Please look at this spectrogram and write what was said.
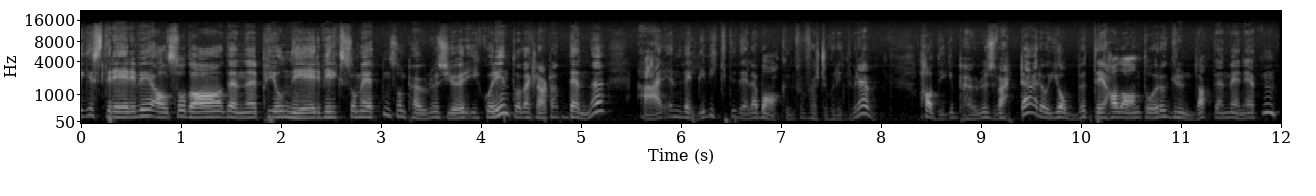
registrerer vi altså da denne pionervirksomheten som Paulus gjør i Korint. Og det er klart at denne er en veldig viktig del av bakgrunnen for første korinterbrev. Hadde ikke Paulus vært der og jobbet det halvannet år og grunnlagt den menigheten,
